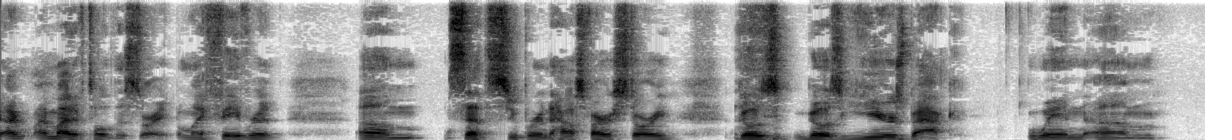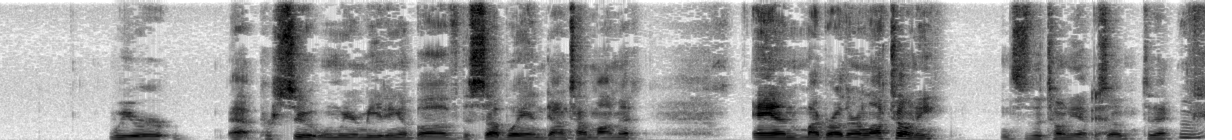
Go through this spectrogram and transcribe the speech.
I, I might have told this story, but my favorite um, Seth super into house fire story goes goes years back when um, we were at Pursuit when we were meeting above the subway in downtown Monmouth, and my brother in law Tony. This is the Tony episode today. Mhm.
